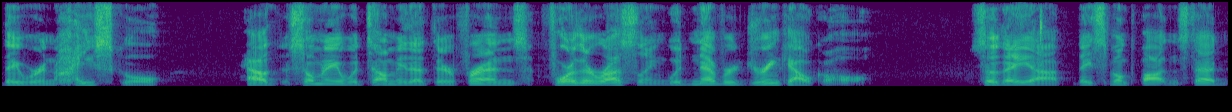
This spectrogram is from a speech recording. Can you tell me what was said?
they were in high school, how so many would tell me that their friends for their wrestling would never drink alcohol, so they uh, they smoked pot instead.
